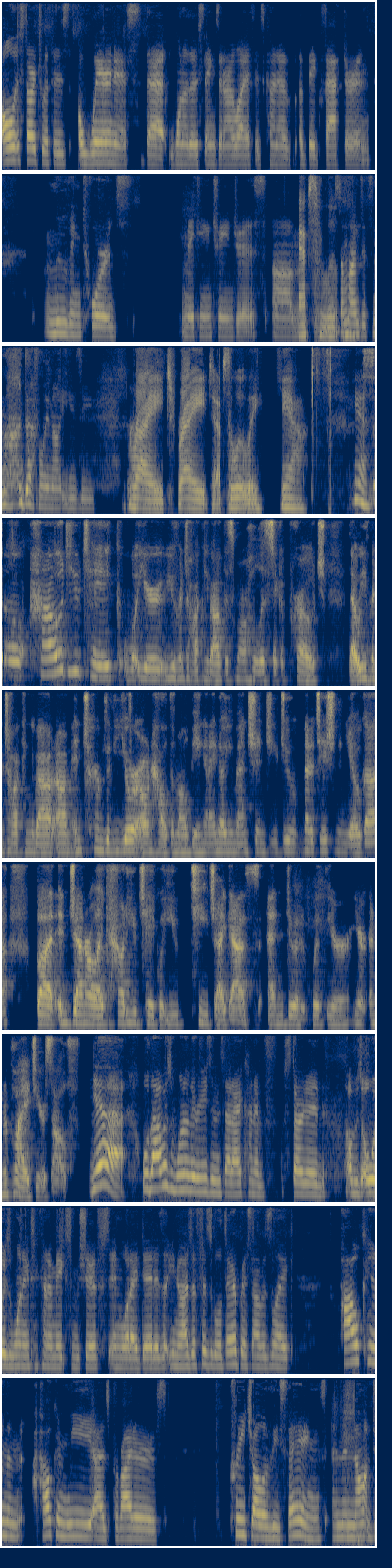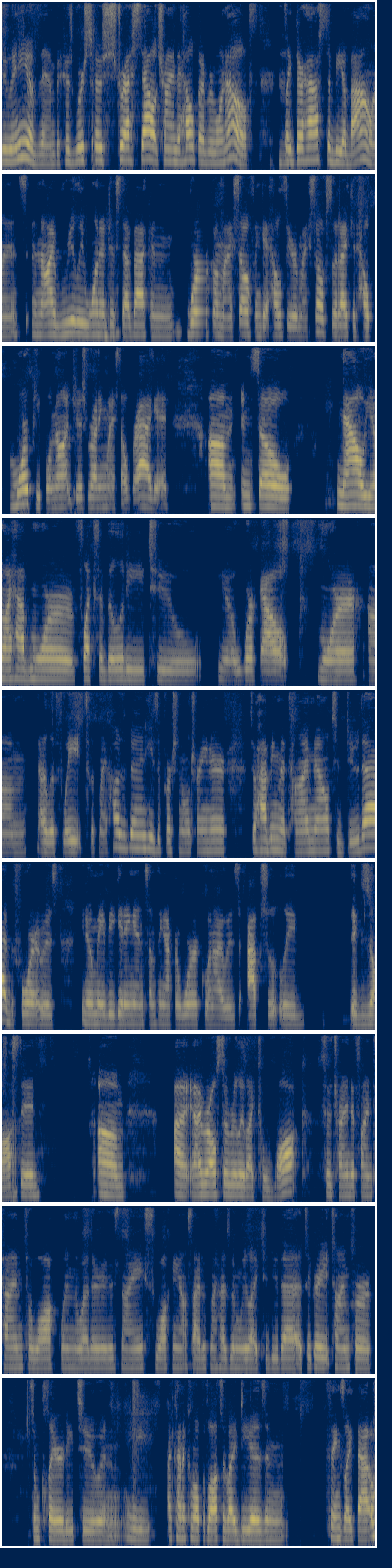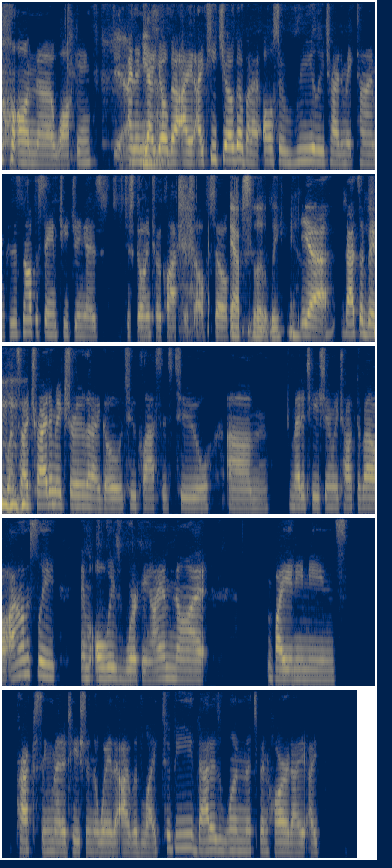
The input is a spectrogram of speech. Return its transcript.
all it starts with is awareness that one of those things in our life is kind of a big factor in moving towards making changes. Um, Absolutely. Sometimes it's not definitely not easy. Right, right. Absolutely. Yeah. Yeah. So, how do you take what you're you've been talking about this more holistic approach that we've been talking about um, in terms of your own health and well-being? And I know you mentioned you do meditation and yoga, but in general, like how do you take what you teach, I guess, and do it with your your and apply it to yourself? Yeah, well, that was one of the reasons that I kind of started. I was always wanting to kind of make some shifts in what I did. Is that you know, as a physical therapist, I was like, how can how can we as providers preach all of these things and then not do any of them because we're so stressed out trying to help everyone else. It's like there has to be a balance. And I really wanted to step back and work on myself and get healthier myself so that I could help more people, not just running myself ragged. Um, and so now, you know, I have more flexibility to, you know, work out more. Um, I lift weights with my husband. He's a personal trainer. So having the time now to do that before it was, you know, maybe getting in something after work when I was absolutely exhausted. Um, I, I also really like to walk. So trying to find time to walk when the weather is nice, walking outside with my husband, we like to do that. It's a great time for some clarity too. And we, I kind of come up with lots of ideas and things like that on uh, walking. Yeah. And then yeah, yeah. yoga. I, I, teach yoga, but I also really try to make time because it's not the same teaching as just going to a class yourself. So absolutely, yeah, yeah that's a big one. So I try to make sure that I go to classes too. Um, meditation we talked about. I honestly am always working. I am not by any means practicing meditation the way that I would like to be. That is one that's been hard. I, I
